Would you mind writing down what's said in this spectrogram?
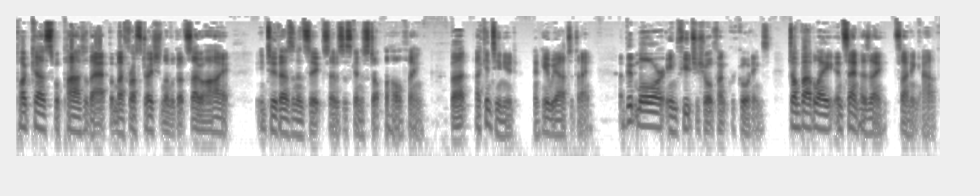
podcasts were part of that, but my frustration level got so high in 2006, I was just going to stop the whole thing. But I continued, and here we are today. A bit more in future short funk recordings. John Barbalet in San Jose signing out.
